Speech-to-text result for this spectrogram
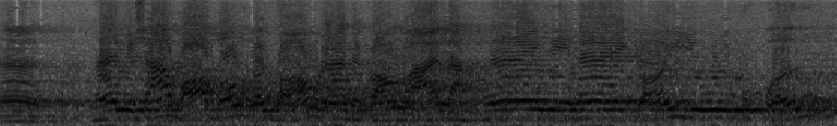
à 26 bỏ bốn cõi khổ ra thì còn lại là 22 cõi vui ngũ quẩn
